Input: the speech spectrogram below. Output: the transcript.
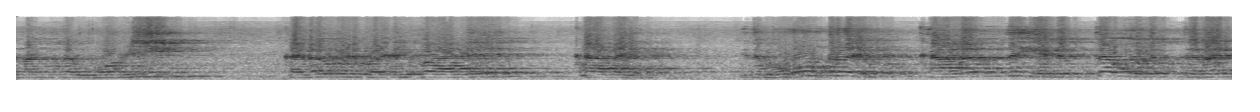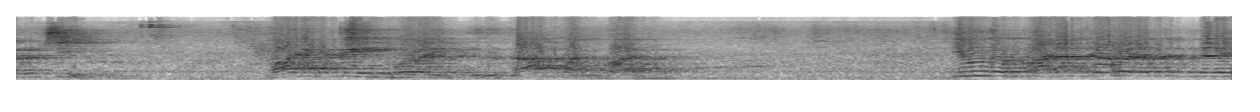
மன்றம் மொழி கடவுள் வழிபாடு கலை. இது மூன்றையும் கலந்து எடுத்த ஒரு திரட்சி. வாழ்க்கை முறை. இதுதான் பண்பாடு. இவங்க பழக்க வழக்கங்களை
